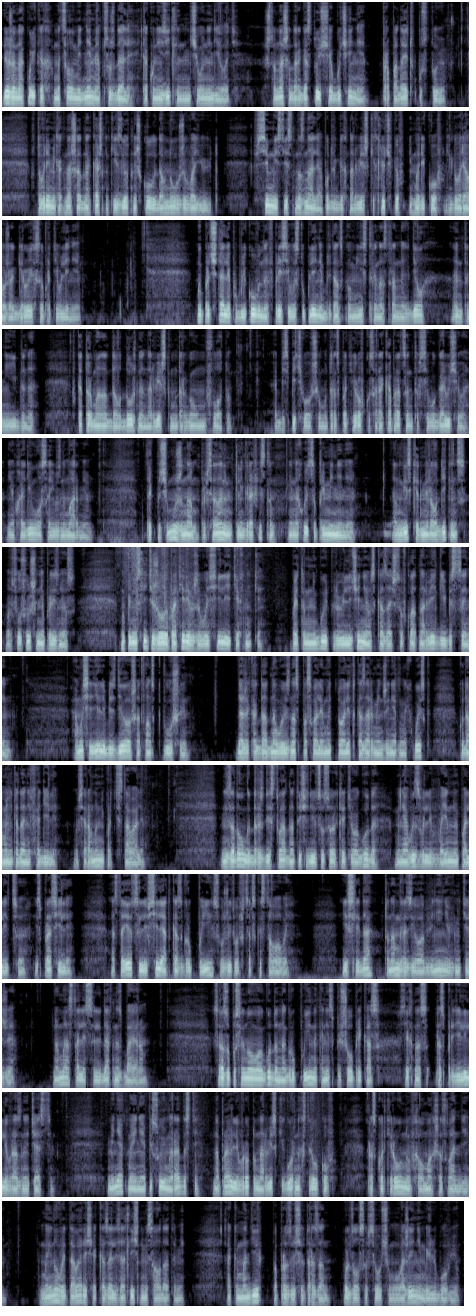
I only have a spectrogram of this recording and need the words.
Лежа на койках, мы целыми днями обсуждали, как унизительно ничего не делать, что наше дорогостоящее обучение пропадает впустую, в то время как наши однокашники из летной школы давно уже воюют. Все мы, естественно, знали о подвигах норвежских летчиков и моряков, не говоря уже о героях сопротивления. Мы прочитали опубликованное в прессе выступление британского министра иностранных дел Энтони Идена, в котором он отдал должное норвежскому торговому флоту, обеспечивавшему транспортировку 40% всего горючего, необходимого союзным армиям. Так почему же нам, профессиональным телеграфистам, не находится применение? Английский адмирал Диккенс во всеуслышание произнес «Мы понесли тяжелые потери в живой силе и технике, поэтому не будет преувеличением сказать, что вклад Норвегии бесценен. А мы сидели без дела в шотландской глуши. Даже когда одного из нас послали мыть туалет в казарме инженерных войск, куда мы никогда не ходили, мы все равно не протестовали. Незадолго до Рождества 1943 года меня вызвали в военную полицию и спросили, остается ли в силе отказ группы И служить в офицерской столовой. Если да, то нам грозило обвинение в мятеже. Но мы остались солидарны с Байером. Сразу после Нового года на группу И наконец пришел приказ. Всех нас распределили в разные части. Меня, к моей неописуемой радости, направили в роту норвежских горных стрелков, расквартированную в холмах Шотландии. Мои новые товарищи оказались отличными солдатами, а командир по прозвищу Тарзан пользовался всеобщим уважением и любовью.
